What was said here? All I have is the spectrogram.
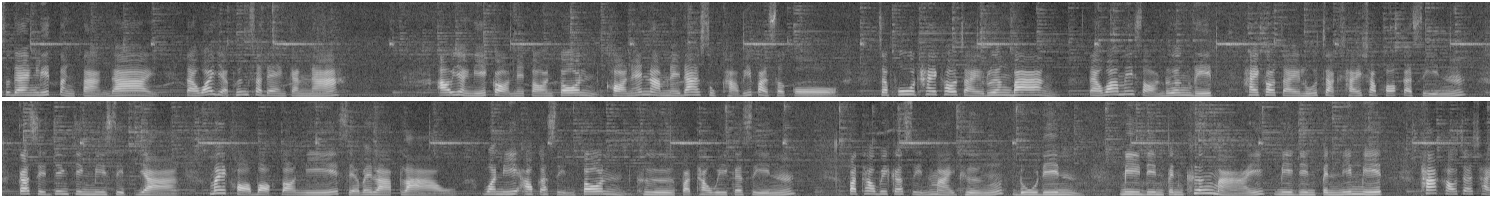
แสดงฤทธิ์ต่างๆได้ แต่ว่าอย่าเพิ่งแสดงกันนะ เอาอย่างนี้ก่อนในตอนต้น ขอแนะนำในด้านสุขาวิปัสสโก จะพูดให้เข้าใจเรื่องบ้าง แต่ว่าไม่สอนเรื่องฤทธิ์ให้เข้าใจรู้จักใช้เฉพาะกสินกสินจริง ๆ มี 10 อย่าง ไม่ขอบอกตอนนี้เสียเวลาเปล่า วันนี้เอากสินต้นคือปัทวีกสินปัทวีกสินหมายถึงดูดิน มีดินเป็นเครื่องหมาย มีดินเป็นนิมิต ถ้าเขาจะใช้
